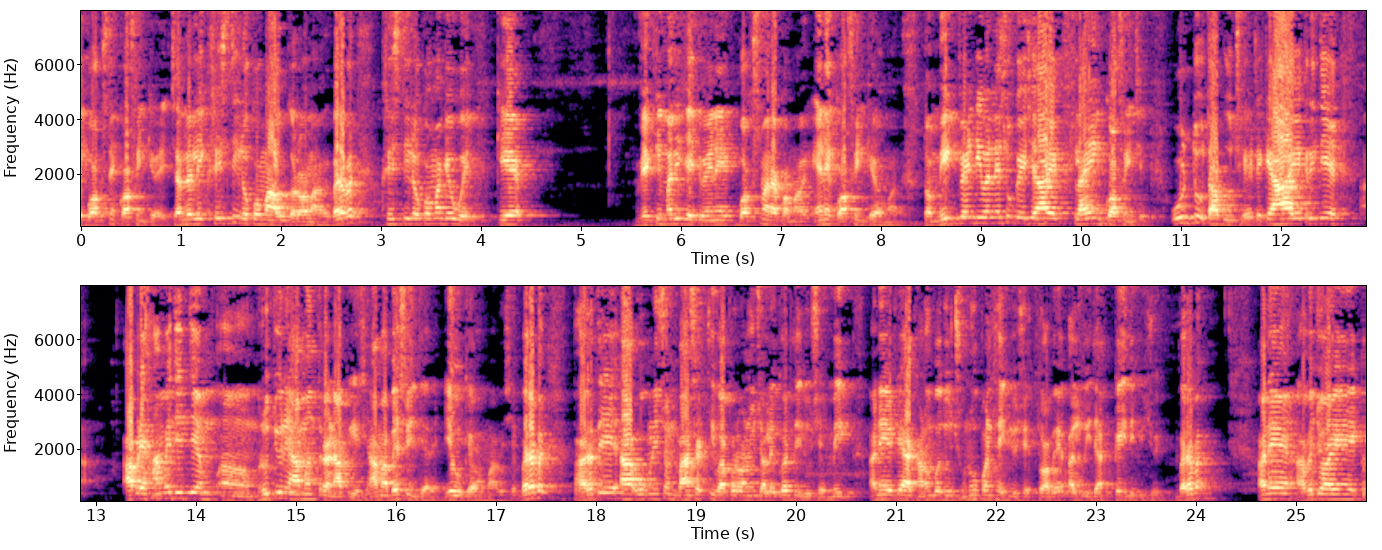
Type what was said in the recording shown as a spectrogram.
એ બોક્સને કોફિન કહેવાય. જનરલી ખ્રિસ્તી લોકોમાં આવું કરવામાં આવે, બરાબર? ખ્રિસ્તી લોકોમાં કેવું હોય કે વ્યક્તિ મરી જાય તો એને એક બોક્સમાં રાખવામાં આવે, એને કોફિન કહેવામાં આવે. તો મિગ ટ્વેન્ટી વનને શું કહે છે? આ એક ફ્લાઇંગ કોફિન છે. ઉડતું તાબુ છે, એટલે કે આ એક રીતે આપણે સામેથી તે મૃત્યુને આમંત્રણ આપીએ છીએ, આમાં બેસીને ત્યારે એવું કહેવામાં આવે છે. બરાબર? ભારતે આ ઓગણીસો બાસઠથી વાપરવાનું ચાલુ કરી દીધું છે, મિગ. અને એટલે આ ઘણું બધું જૂનું પણ થઈ ગયું છે, તો હવે અલવિદા કહી દેવી જોઈએ. બરાબર? અને હવે જો અહીં એક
